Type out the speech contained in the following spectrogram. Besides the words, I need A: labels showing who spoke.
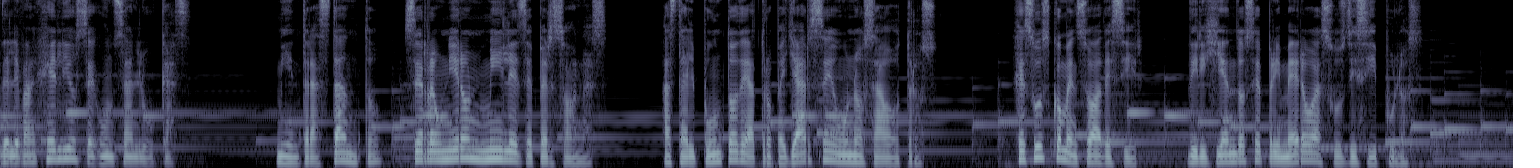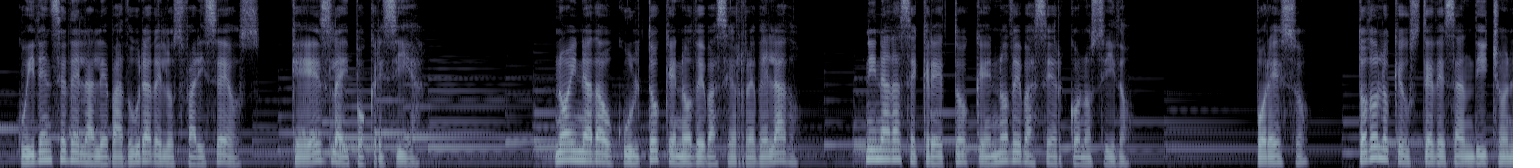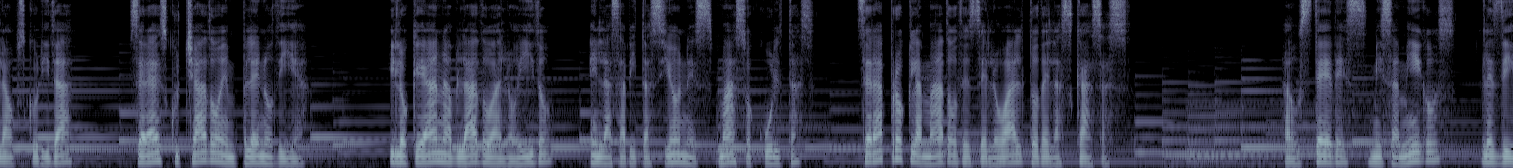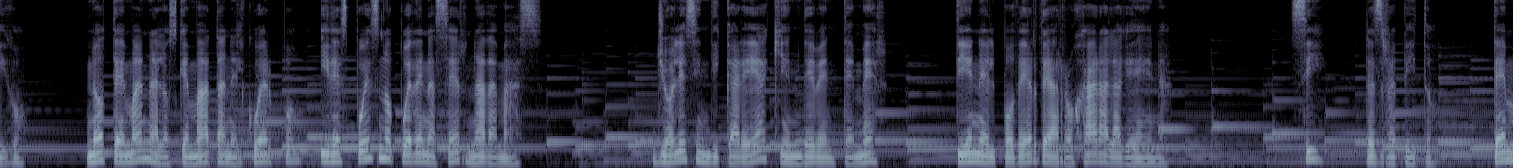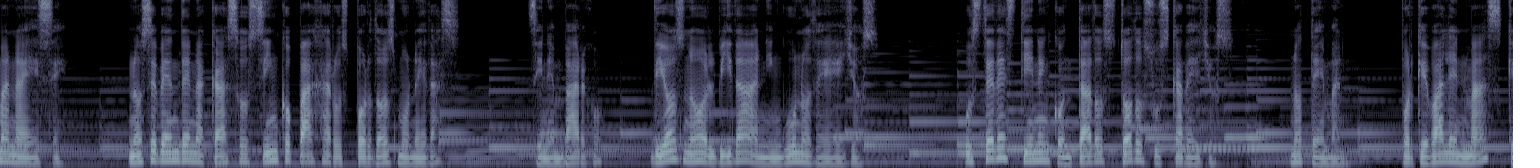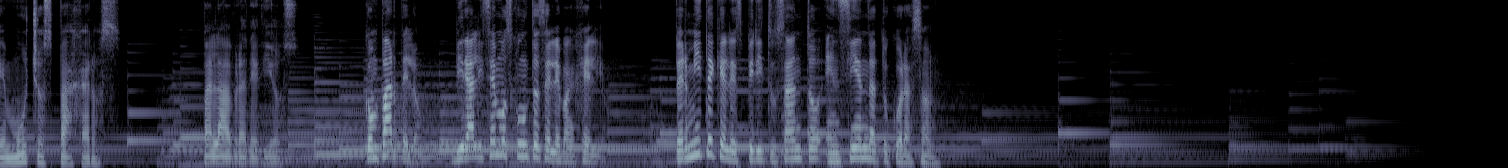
A: del Evangelio según San Lucas. Mientras tanto, se reunieron miles de personas, hasta el punto de atropellarse unos a otros. Jesús comenzó a decir, dirigiéndose primero a sus discípulos, Cuídense de la levadura de los fariseos, que es la hipocresía. No hay nada oculto que no deba ser revelado, ni nada secreto que no deba ser conocido. Por eso, todo lo que ustedes han dicho en la oscuridad será escuchado en pleno día, y lo que han hablado al oído en las habitaciones más ocultas será proclamado desde lo alto de las casas. A ustedes, mis amigos, les digo, no teman a los que matan el cuerpo y después no pueden hacer nada más. Yo les indicaré a quien deben temer. Tiene el poder de arrojar a la gehenna. Sí, les repito, teman a ese. ¿No se venden acaso cinco pájaros por dos monedas? Sin embargo, Dios no olvida a ninguno de ellos. Ustedes tienen contados todos sus cabellos. No teman porque valen más que muchos pájaros. Palabra de Dios.
B: Compártelo, viralicemos juntos el Evangelio. Permite que el Espíritu Santo encienda tu corazón.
